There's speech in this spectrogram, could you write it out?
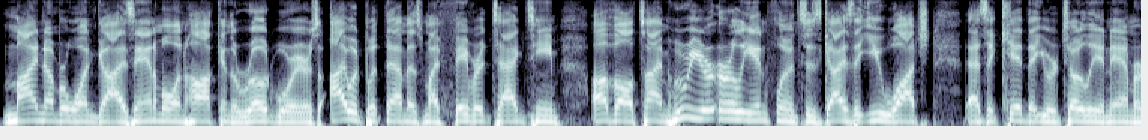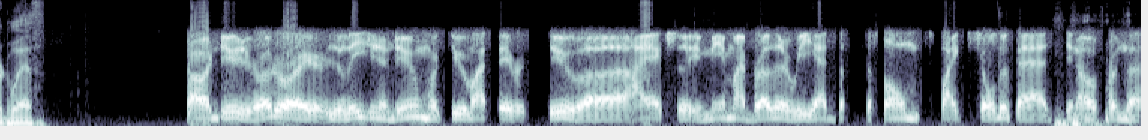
my number one guys, Animal and Hawk and the Road Warriors. I would put them as my favorite tag team of all time. Who are your early influences, guys that you watched as a kid that you were totally enamored with? Oh, dude, Road Warrior, the Legion of Doom were two of my favorites too. Uh, I actually, me and my brother, we had the, the foam spiked shoulder pads, you know, from the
